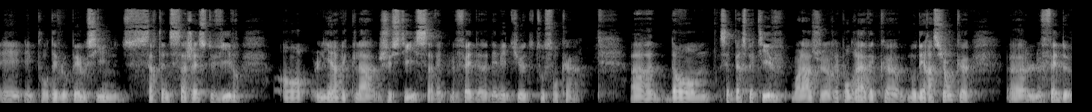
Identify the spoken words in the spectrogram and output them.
et, et, pour développer aussi une certaine sagesse de vivre en lien avec la justice, avec le fait d'aimer Dieu de tout son cœur. dans cette perspective, voilà, je répondrai avec modération que euh, le fait de,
